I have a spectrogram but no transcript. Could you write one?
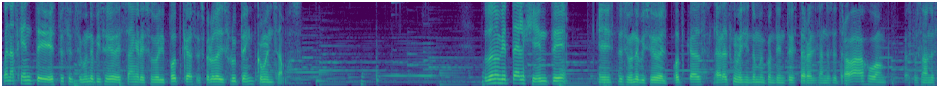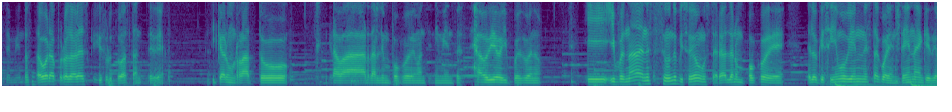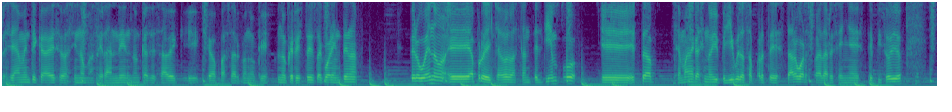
Buenas gente, este es el segundo episodio de Sangre sobre el podcast, espero lo disfruten, comenzamos. Pues bueno, ¿qué tal gente? Este segundo episodio del podcast, la verdad es que me siento muy contento de estar realizando este trabajo, aunque pocas personas lo estén viendo hasta ahora, pero la verdad es que disfruto bastante de platicar un rato, grabar, darle un poco de mantenimiento a este audio y pues bueno. Y, y pues nada, en este segundo episodio me gustaría hablar un poco de de lo que seguimos viendo en esta cuarentena, que desgraciadamente cada vez se va haciendo más grande, nunca se sabe qué, qué va a pasar con lo, que, con lo que resta de esta cuarentena. Pero bueno, he aprovechado bastante el tiempo. Eh, esta semana casi no vi películas aparte de Star Wars para la reseña de este episodio.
